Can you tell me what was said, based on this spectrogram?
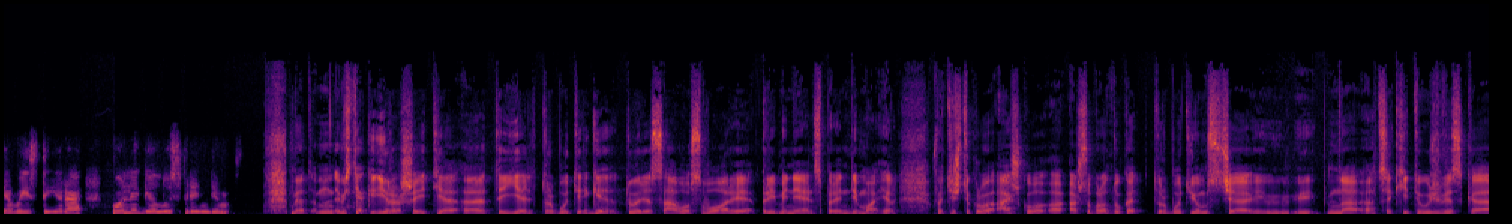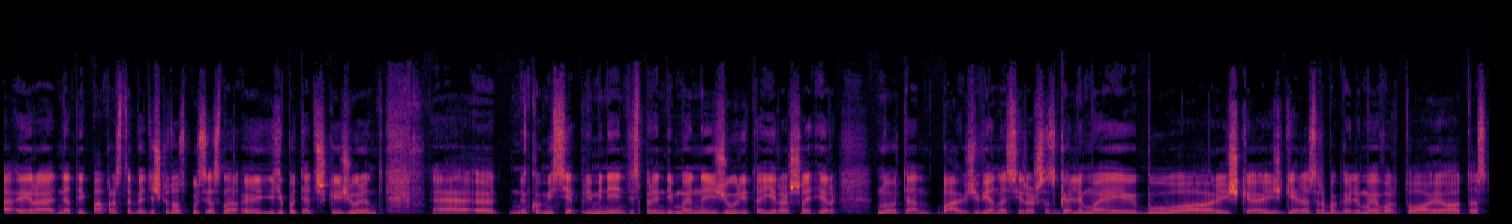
tėvais. Tai yra kolegialus sprendimas bet vis tiek įrašai tie e, tai jie turbūt irgi turi savo svorį priiminėjant sprendimą. Ir vat iš tikrųjų aišku aš suprantu kad turbūt jums čia na atsakyti už viską yra ne taip paprasta bet iš kitos pusės na e, hipotetiškai žiūrint e komisija priiminėjanti sprendimą jinai žiūri tą įrašą ir nu ten pavyzdžiui vienas įrašas galimai buvo reiškia išgėręs arba galimai vartojo tas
